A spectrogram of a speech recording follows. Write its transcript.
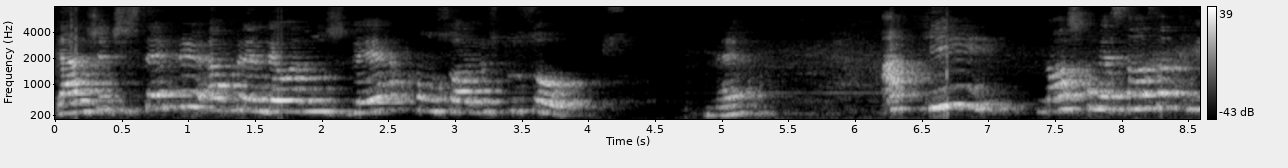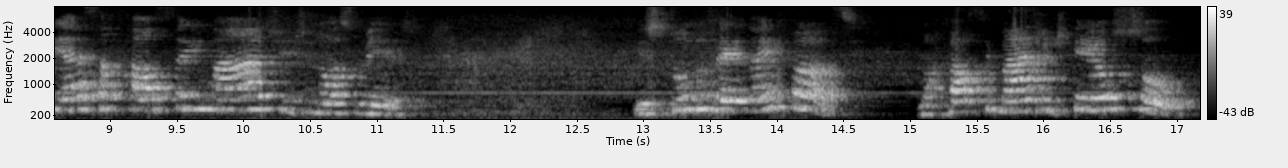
A gente sempre aprendeu a nos ver com os olhos dos outros, né? Aqui nós começamos a criar essa falsa imagem de nós mesmos. Isso tudo veio na infância, uma falsa imagem de quem eu sou.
